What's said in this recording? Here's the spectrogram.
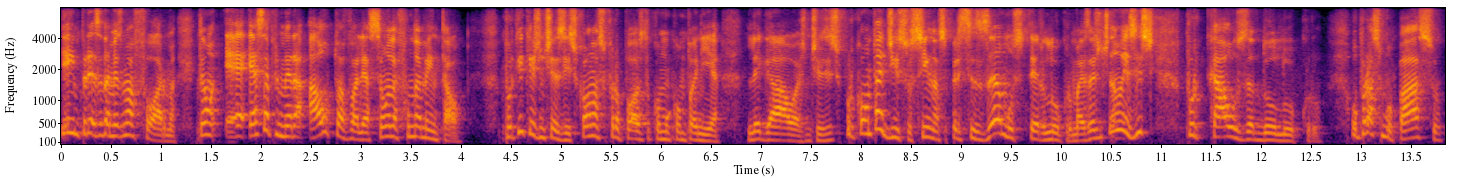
E a empresa da mesma forma. Então, é, essa primeira autoavaliação é fundamental. Por que, que a gente existe? Qual é o nosso propósito como companhia? Legal, a gente existe por conta disso. Sim, nós precisamos ter lucro, mas a gente não existe por causa do lucro. O próximo passo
